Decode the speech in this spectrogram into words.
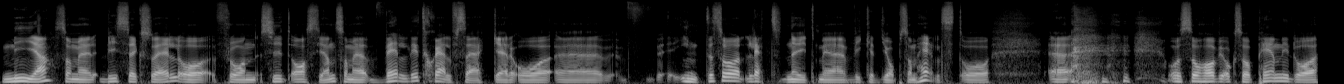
Mia som är bisexuell och från Sydasien som är väldigt självsäker och eh, inte så lätt nöjd med vilket jobb som helst. Och, eh, och så har vi också Penny då,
